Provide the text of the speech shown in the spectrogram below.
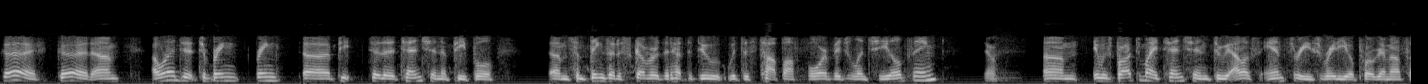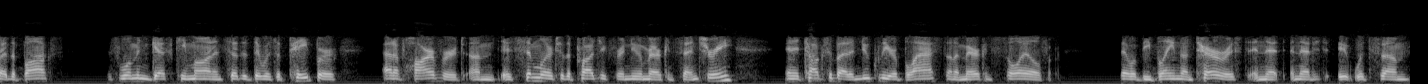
Good, good. Um, I wanted to, to bring bring uh, pe- to the attention of people um, some things I discovered that have to do with this TOPOFF four vigilant shield thing. Yeah. Um, it was brought to my attention through Alex Ansary's radio program Outside the Box. This woman guest came on and said that there was a paper out of Harvard. Um, it's similar to the Project for a New American Century, and it talks about a nuclear blast on American soil that would be blamed on terrorists, and that and that it, it was um,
